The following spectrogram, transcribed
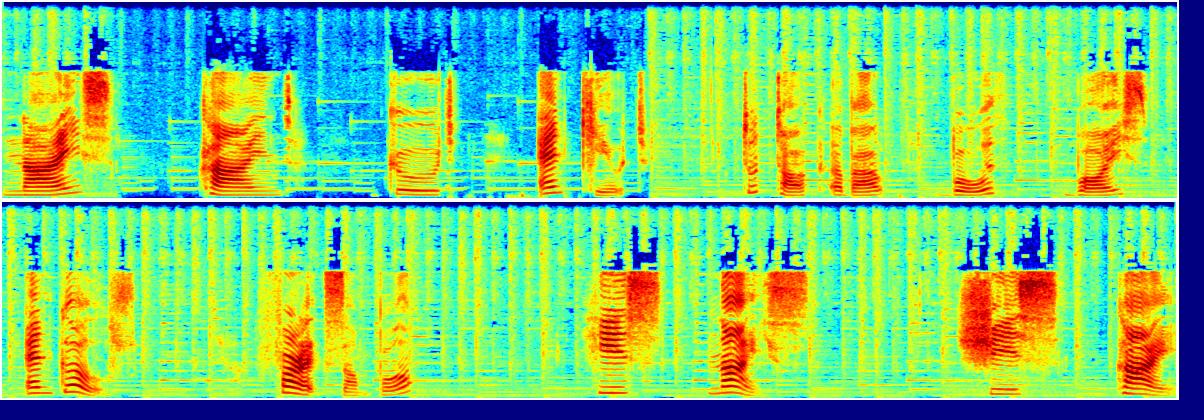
nice, kind, good, and cute to talk about both boys and girls. For example, he's nice, she's kind,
